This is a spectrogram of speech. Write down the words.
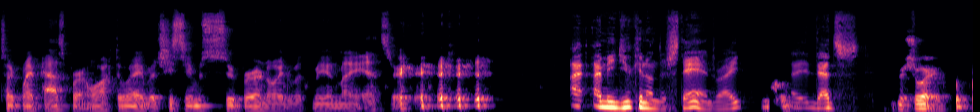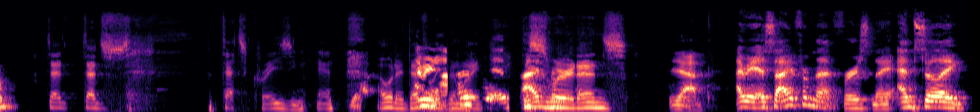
took my passport and walked away, but she seemed super annoyed with me and my answer. I, I, mean, you can understand, right? Mm. Eh, that's for sure. That that's that's crazy, man. Yeah. I would have definitely I mean, been like, "This is where it ends." Yeah, I mean, aside from that first night, and so like,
